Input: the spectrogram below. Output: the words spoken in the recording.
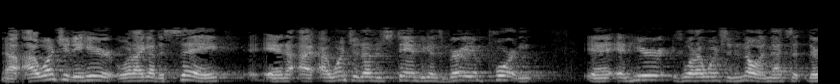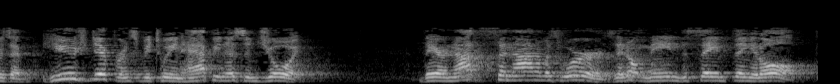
Now, I want you to hear what I got to say, and I, I want you to understand because it's very important. And, and here is what I want you to know, and that's that there's a huge difference between happiness and joy. They are not synonymous words. They don't mean the same thing at all.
